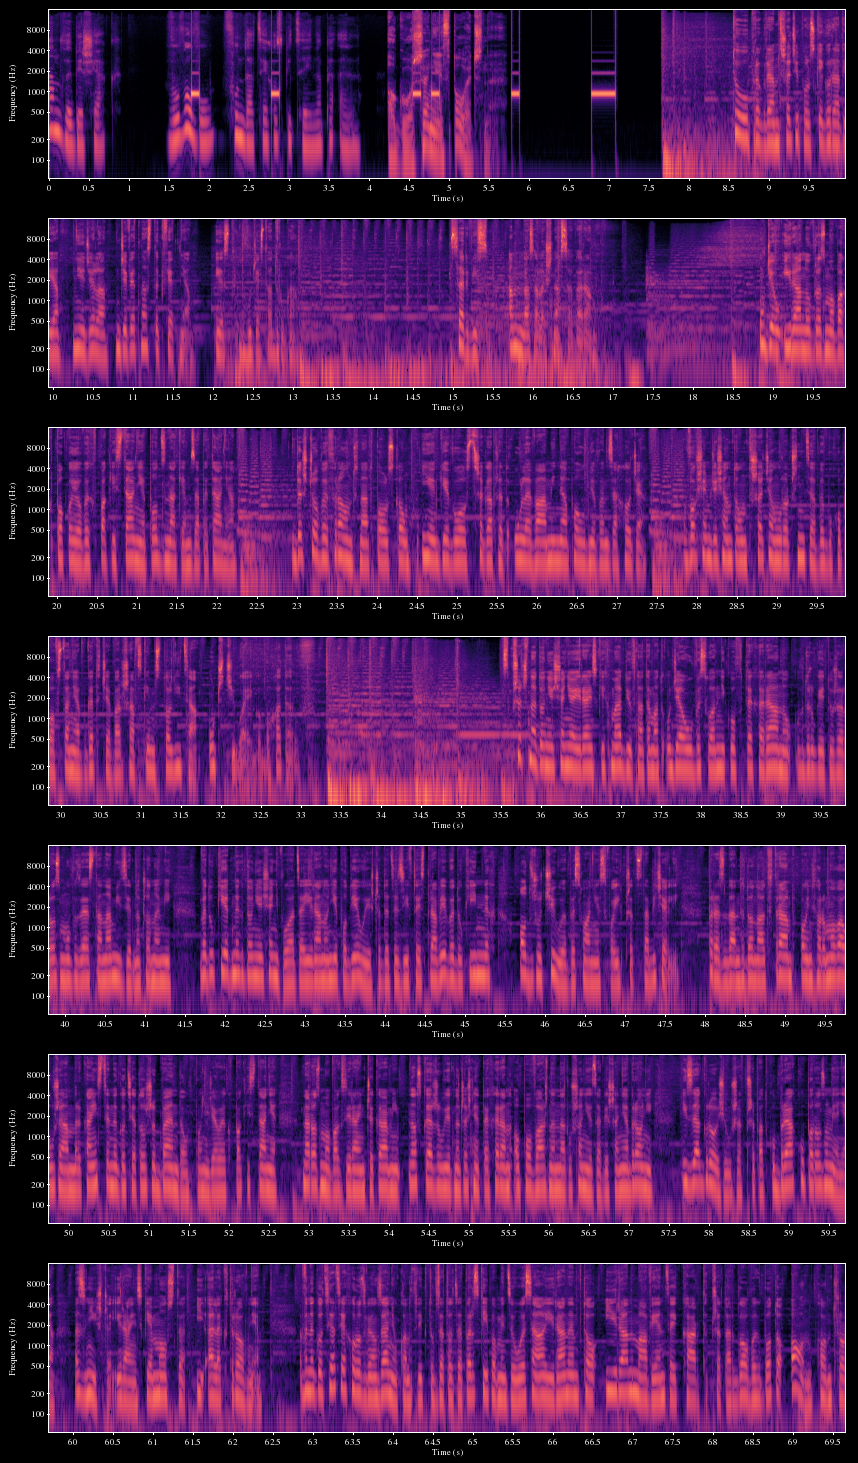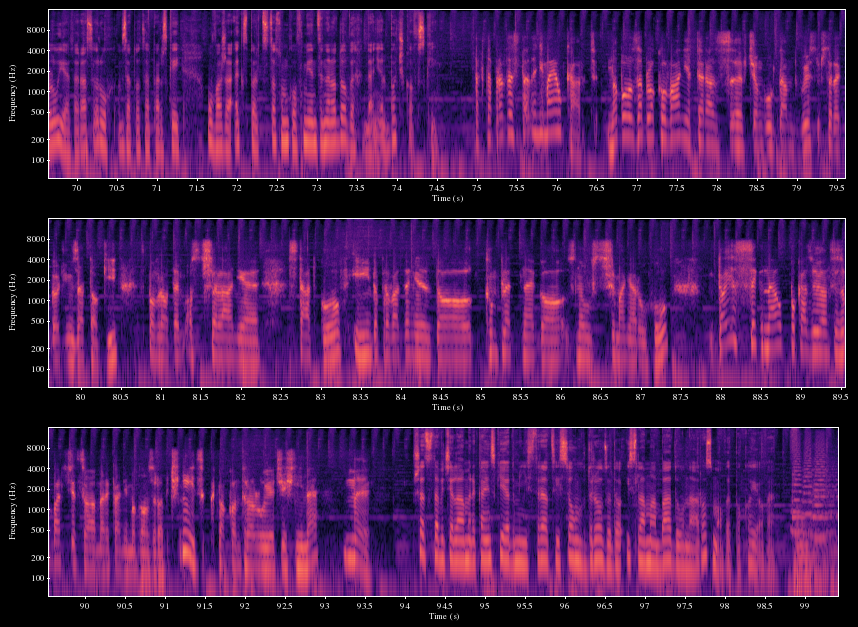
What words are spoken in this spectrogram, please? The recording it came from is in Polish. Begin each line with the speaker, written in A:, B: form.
A: Sam wybierz jak. www.fundacjahospicyjna.pl
B: Ogłoszenie społeczne.
C: Tu program Trzeci Polskiego Radia. Niedziela, 19 kwietnia. Jest 22. Serwis Anna Zaleśna-Sewera. Udział Iranu w rozmowach pokojowych w Pakistanie pod znakiem zapytania. Deszczowy front nad Polską. IMGW ostrzega przed ulewami na południowym zachodzie. W 83. rocznicę wybuchu powstania w getcie warszawskim stolica uczciła jego bohaterów. Sprzeczne doniesienia irańskich mediów na temat udziału wysłanników Teheranu w drugiej turze rozmów ze Stanami Zjednoczonymi. Według jednych doniesień władze Iranu nie podjęły jeszcze decyzji w tej sprawie, według innych odrzuciły wysłanie swoich przedstawicieli. Prezydent Donald Trump poinformował, że amerykańscy negocjatorzy będą w poniedziałek w Pakistanie na rozmowach z Irańczykami. Oskarżył jednocześnie Teheran o poważne naruszenie zawieszenia broni i zagroził, że w przypadku braku porozumienia zniszczy irańskie mosty i elektrownie. W negocjacjach o rozwiązaniu konfliktu w Zatoce Perskiej pomiędzy USA a Iranem to Iran ma więcej kart przetargowych, bo to on kontroluje teraz ruch w Zatoce Perskiej, uważa ekspert stosunków międzynarodowych Daniel Boćkowski
D: tak naprawdę Stany nie mają kart. No bo zablokowanie teraz e, w ciągu tam 24 godzin zatoki z powrotem, ostrzelanie statków i doprowadzenie do kompletnego znowu wstrzymania ruchu, to jest sygnał pokazujący, zobaczcie co Amerykanie mogą zrobić. Nic. Kto kontroluje cieśninę? My.
C: Przedstawiciele amerykańskiej administracji są w drodze do Islamabadu na rozmowy pokojowe.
